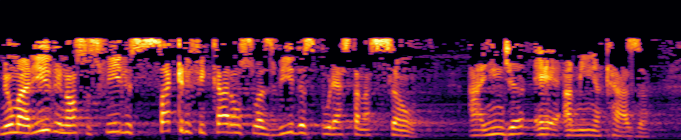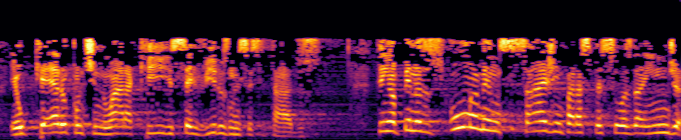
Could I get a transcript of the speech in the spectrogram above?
Meu marido e nossos filhos sacrificaram suas vidas por esta nação. A Índia é a minha casa. Eu quero continuar aqui e servir os necessitados. Tenho apenas uma mensagem para as pessoas da Índia.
